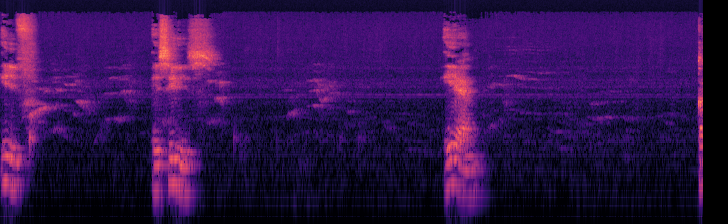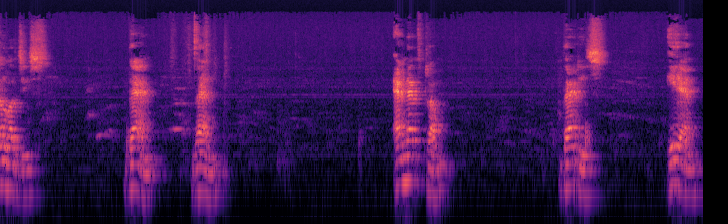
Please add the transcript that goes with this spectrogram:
if a series an converges then then nth term that is an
